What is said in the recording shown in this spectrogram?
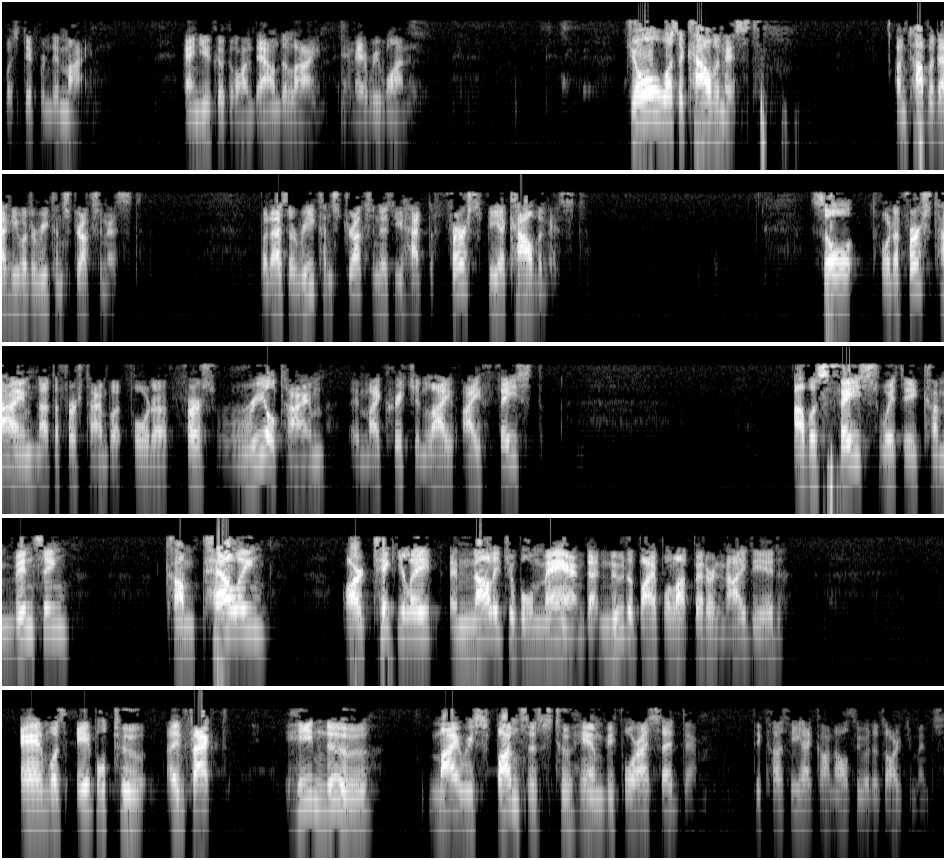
was different than mine. And you could go on down the line, and every one. Joel was a Calvinist. On top of that, he was a Reconstructionist. But as a Reconstructionist, you had to first be a Calvinist. So, for the first time, not the first time, but for the first real time in my Christian life, I faced, I was faced with a convincing compelling, articulate, and knowledgeable man that knew the Bible a lot better than I did and was able to, in fact, he knew my responses to him before I said them because he had gone all through his arguments.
